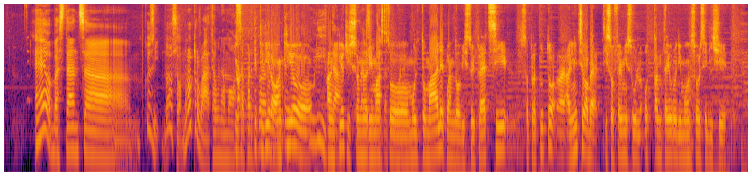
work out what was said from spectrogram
è abbastanza così, non lo so, non l'ho trovata una mossa no, particolarmente Ti dirò, anch'io, anch'io ci sono rimasto molto male quando ho visto i prezzi, soprattutto all'inizio, vabbè, ti soffermi sul 80 euro di Souls e dici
